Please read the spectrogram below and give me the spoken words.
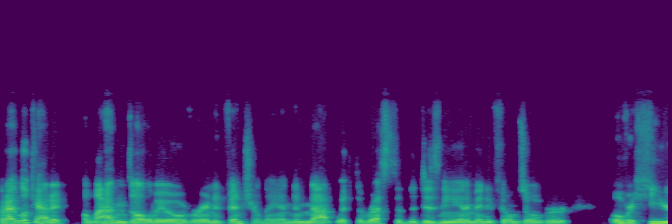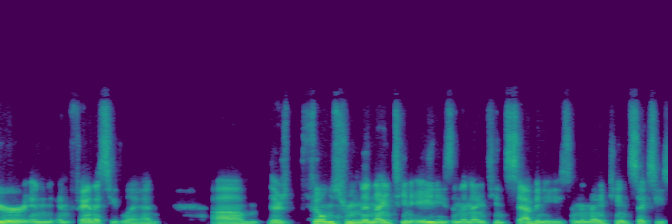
But I look at it, Aladdin's all the way over in Adventureland, and not with the rest of the Disney animated films over over here in in Fantasyland. Um, there's films from the 1980s and the 1970s and the 1960s.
